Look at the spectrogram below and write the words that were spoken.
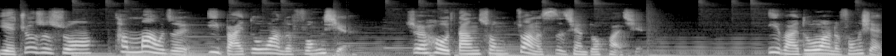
也就是说，他冒着一百多万的风险，最后单冲赚了四千多块钱，一百多万的风险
